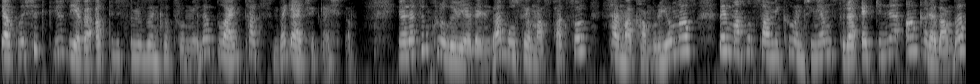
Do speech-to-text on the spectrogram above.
yaklaşık 100 üye ve aktivistimizin katılımıyla Blind Taksim'de gerçekleşti. Yönetim kurulu üyelerinden Buse Yılmaz Paksoy, Selma Kambur Yılmaz ve Mahmut Sami Kılınç'ın yanı sıra etkinliğe Ankara'dan da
